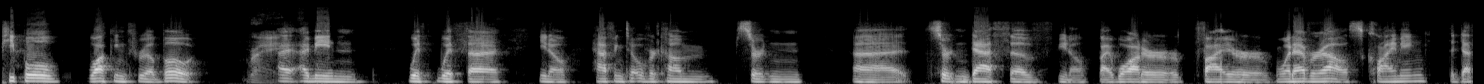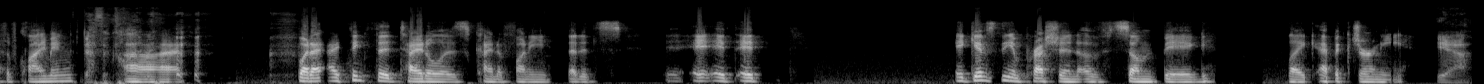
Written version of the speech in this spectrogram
people walking through a boat. right. I, I mean, with with uh, you know having to overcome certain uh, certain death of you know by water or fire or whatever else, climbing the death of climbing. Death of Uh, but I, I think the title is kind of funny that it's it, it it it gives the impression of some big like epic journey yeah.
